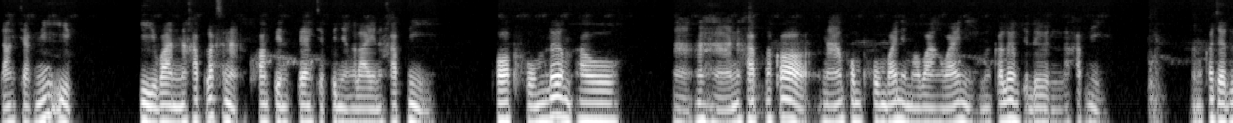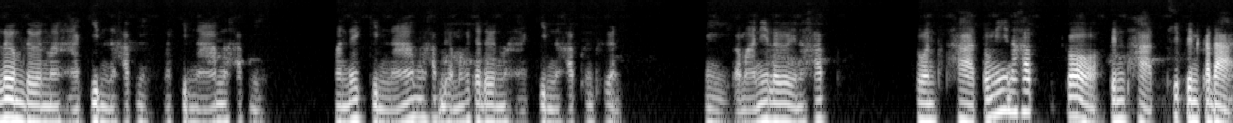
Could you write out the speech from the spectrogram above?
หลังจากนี้อีก กี่วันนะครับ ลักษณะความเปลี่ยนแปลงจะเป็นอย่างไรนะครับ นี่พอผมเริ่มเอาอาหารนะครับ แล้วก็น้ำพรมๆไว้เนี่ยมาวางไว้นี่ มันก็เริ่มจะเดินแล้วครับนี่ มันก็จะเริ่มเดินมาหากินนะครับ นี่มากินน้ำนะครับนี่ มันได้กินน้ำนะครับ เดี๋ยวมันก็จะเดินมาหากินนะครับ เพื่อนๆนี่ประมาณนี้เลยนะครับ ส่วนถาดตรงนี้นะครับ ก็เป็นถาดที่เป็นกระดาษ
